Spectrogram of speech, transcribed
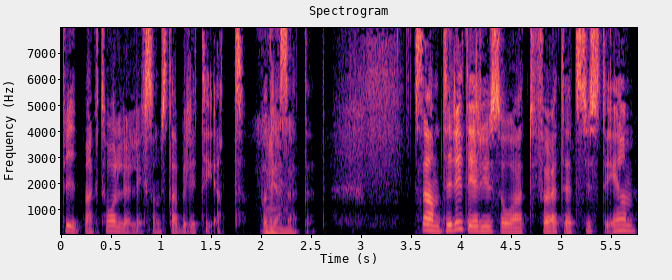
vidmakthåller liksom stabilitet på det sättet. Samtidigt är det ju så att för att ett system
